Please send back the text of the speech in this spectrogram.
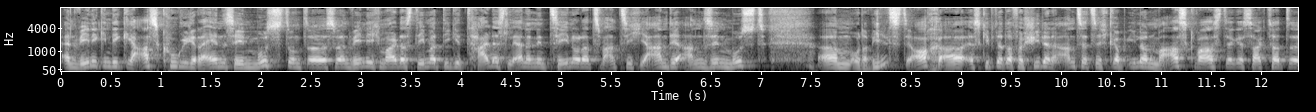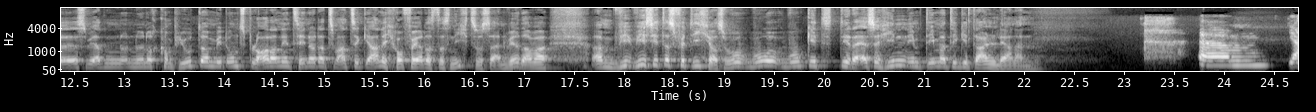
ein wenig in die Glaskugel reinsehen musst und äh, so ein wenig mal das Thema digitales Lernen in 10 oder 20 Jahren dir ansehen musst ähm, oder willst auch, äh, es gibt ja da verschiedene Ansätze. Ich glaube, Elon Musk war es, der gesagt hat, äh, es werden nur noch Computer mit uns plaudern in 10 oder 20 Jahren. Ich hoffe ja, dass das nicht so sein wird, aber ähm, wie, wie sieht das für dich aus? Wo, wo, wo geht die Reise hin im Thema digitalen Lernen? Ähm, ja,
